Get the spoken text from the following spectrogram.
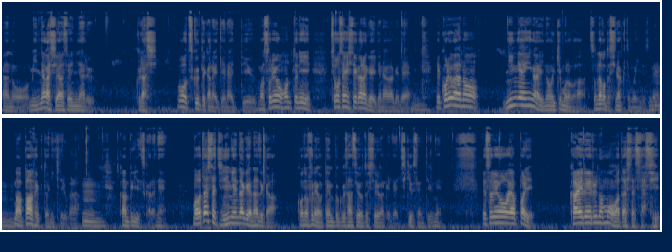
あのみんなが幸せになる暮らしを作っていかなきゃいけないっていう、まあ、それを本当に挑戦していかなきゃいけないわけで。でこれはあの人間以外の生き物はそんなことしなくてもいいんですね、うん。まあパーフェクトに生きてるから。うん。完璧ですからね、まあ、私たち人間だけはなぜかこの船を転覆させようとしてるわけで地球船っていうね。でそれをやっぱり変えれるのも私たちだし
